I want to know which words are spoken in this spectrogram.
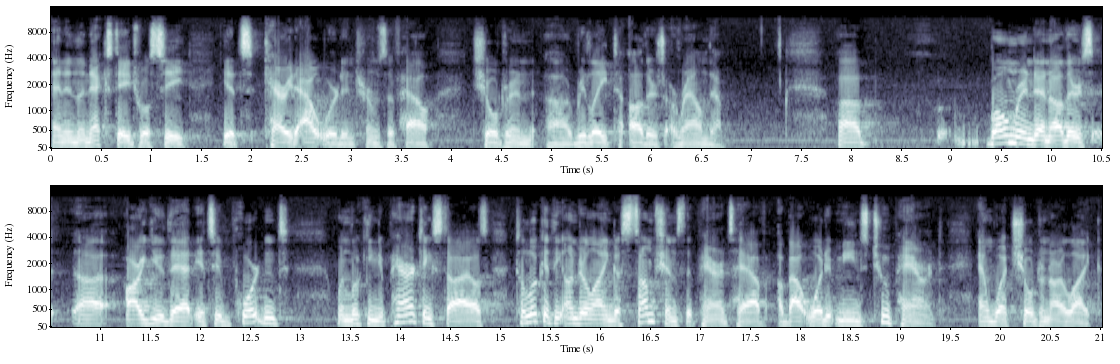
And in the next stage, we'll see it's carried outward in terms of how children uh, relate to others around them. Uh, and others uh, argue that it's important when looking at parenting styles to look at the underlying assumptions that parents have about what it means to parent and what children are like.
